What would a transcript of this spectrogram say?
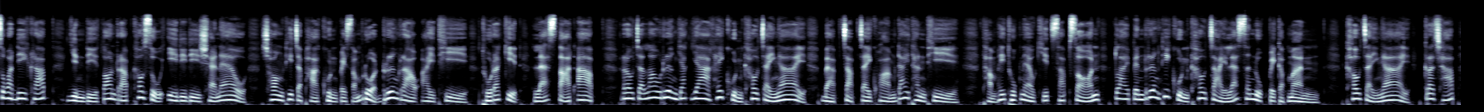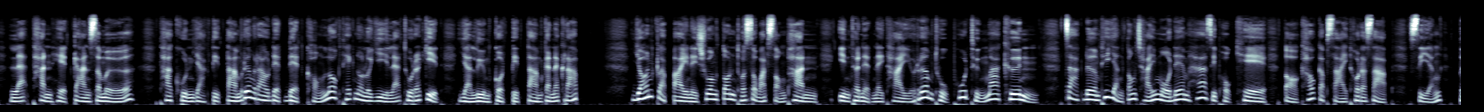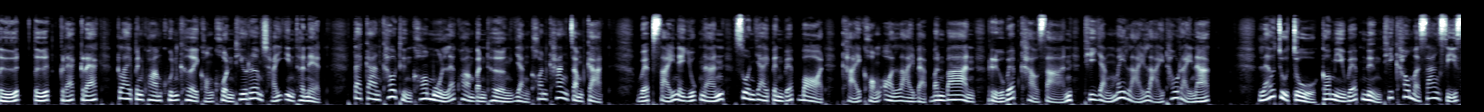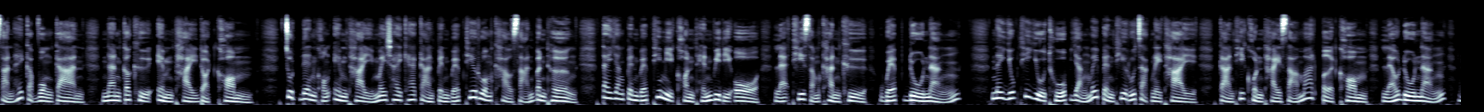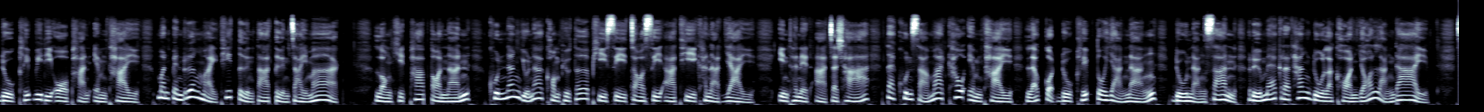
สวัสดีครับ ยินดีต้อนรับเข้าสู่ EDD Channel ช่องที่จะพาคุณไปสำรวจเรื่องราว IT ธุรกิจ และสตาร์ทอัพ เราจะเล่าเรื่องยาก ๆ ให้คุณเข้าใจง่าย แบบจับใจความได้ทันทีทำให้ทุกแนวคิดซับซ้อน กลายเป็นเรื่องที่คุณเข้าใจและสนุกไปกับมัน เข้าใจง่าย กระชับ และทันเหตุการณ์เสมอ ถ้าคุณอยากติดตามเรื่องราวเด็ด ๆ ของโลกเทคโนโลยีและธุรกิจ อย่าลืมกดติดตามกันนะครับ ย้อนกลับไปในช่วงต้นทศวรรษ 2000 อินเทอร์เน็ตในไทยเริ่มถูกพูดถึงมากขึ้น จากเดิมที่ยังต้องใช้โมเด็ม 56K ต่อเข้ากับสายโทรศัพท์ เสียงตืดตืดแกรกแกรกกลายเป็นความคุ้นเคยของคนที่เริ่มใช้อินเทอร์เน็ต แต่การเข้าถึงข้อมูลและความบันเทิงอย่างค่อนข้างจำกัด เว็บไซต์ในยุคนั้นส่วนใหญ่เป็นเว็บบอร์ด ขายของออนไลน์แบบบ้านๆหรือเว็บข่าวสารที่ยังไม่หลายหลายๆเท่าไหร่นัก แล้วจู่ๆ ก็มีเว็บหนึ่งที่เข้ามาสร้างสีสันให้กับวงการ นั่นก็คือ mthai.com จุดเด่นของ mthai ไม่ใช่แค่การเป็นเว็บที่รวมข่าวสารบันเทิง แต่ยังเป็นเว็บที่มีคอนเทนต์วิดีโอ และที่สำคัญคือเว็บดูหนัง ในยุคที่ YouTube ยังไม่เป็นที่รู้จักในไทย การที่คนไทยสามารถเปิดคอม แล้วดูหนัง ดูคลิปวิดีโอผ่าน m ไทยมันเป็นเรื่องใหม่ที่ตื่นตาตื่นใจมาก ลองคิดภาพตอนนั้น คุณนั่งอยู่หน้าคอมพิวเตอร์ PC จอ CRT ขนาดใหญ่ อินเทอร์เน็ตอาจจะช้า แต่คุณสามารถเข้า M ไทย แล้วกดดูคลิปตัวอย่างหนัง ดูหนังสั้น หรือแม้กระทั่งดูละครย้อนหลังได้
